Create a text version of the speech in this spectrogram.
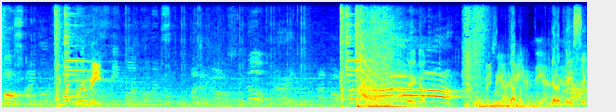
You went through me. There you go. We have Got a, the you got a basic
